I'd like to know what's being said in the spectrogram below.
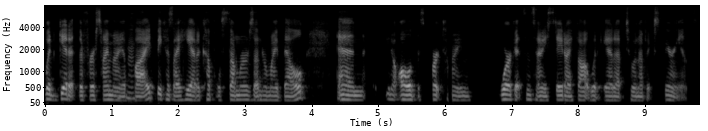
would get it the first time I mm-hmm. applied because I had a couple summers under my belt and, you know, all of this part-time work at Cincinnati State I thought would add up to enough experience.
